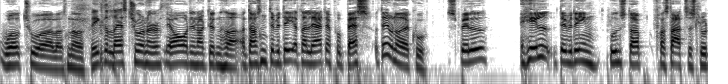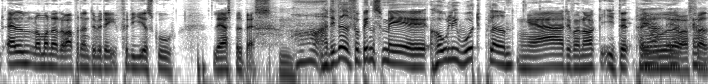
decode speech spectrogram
World Tour eller sådan noget. Det er ikke The Last Tour on Earth. Jo, det er nok det, den hedder. Og der er sådan en DVD, og der lærte jeg på bas. Og det er jo noget, jeg kunne spille hele DVD'en uden stop fra start til slut. Alle numrene, der var på den DVD, fordi jeg skulle lære at spille bas. Mm. Oh, har det været i forbindelse med uh, Hollywood-pladen? Ja, det var nok i den periode Ja, ja, ja, ja, i hvert fald.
